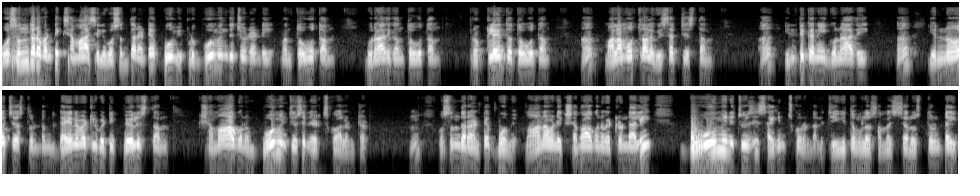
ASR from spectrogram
వసుంధర వంటి క్షమాశీలి. వసుంధర అంటే భూమి. ఇప్పుడు భూమి ఉంది చూడండి. మనం తవ్వుతాం. గుణాధికం తవ్వుతాం. ప్రొక్లేన్తో తవ్వుతాం. మలమూత్రాలు విసర్జిస్తాం. ఇంటికని గుణాది. ఎన్నో చేస్తుంటాం. డైనమెట్లు పెట్టి పేలుస్తాం. క్షమాగుణం భూమిని చూసి నేర్చుకోవాలంటాడు. వసుంధర అంటే భూమి. మానవుని క్షభాగుణం ఎట్లుండాలి? భూమిని చూసి సహించుకొని ఉండాలి. జీవితంలో సమస్యలు వస్తుంటాయి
